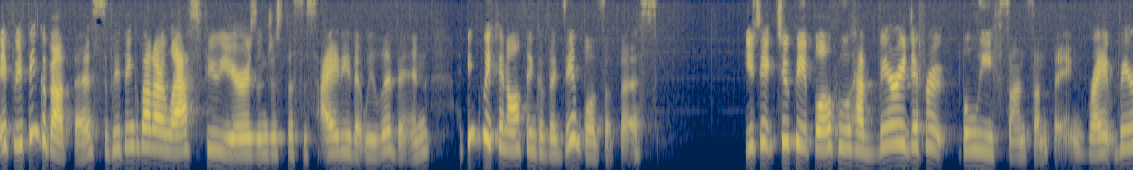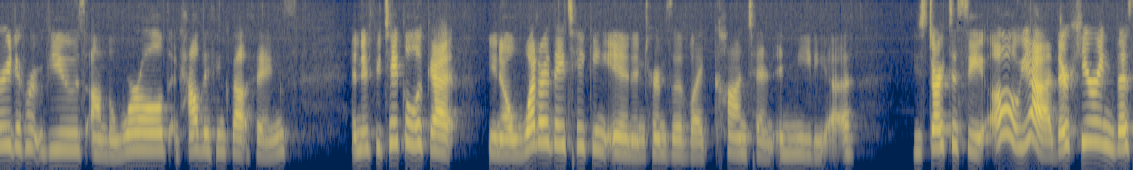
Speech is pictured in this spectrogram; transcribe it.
if we think about this, if we think about our last few years and just the society that we live in, I think we can all think of examples of this. You take two people who have very different beliefs on something, right? Very different views on the world and how they think about things. And if you take a look at, you know, what are they taking in in terms of like content and media, you start to see, oh, yeah, they're hearing this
